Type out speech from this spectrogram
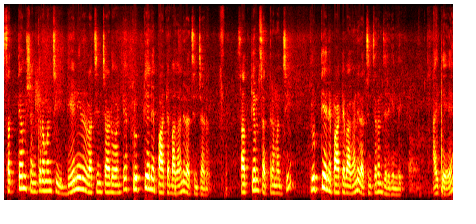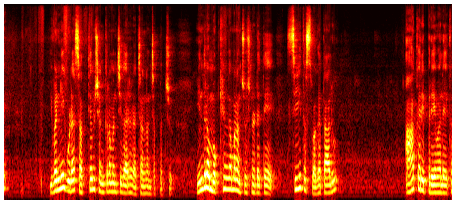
సత్యం శంకరమంచి దేనిని రచించాడు అంటే తృప్తి అనే పాఠ్యభాగాన్ని రచించాడు. సత్యం సత్యమంచి తృప్తి అనే పాఠ్యభాగాన్ని రచించడం జరిగింది. అయితే ఇవన్నీ కూడా సత్యం శంకరమంచి గారి రచనలు అని చెప్పచ్చు. ఇందులో ముఖ్యంగా మనం చూసినట్టయితే సీత స్వగతాలు ఆఖరి ప్రేమలేఖ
